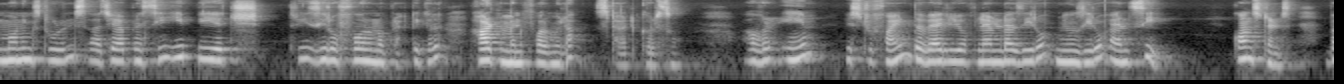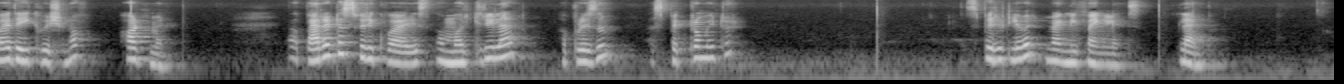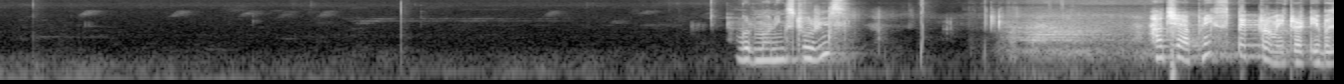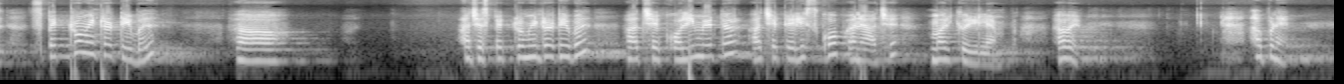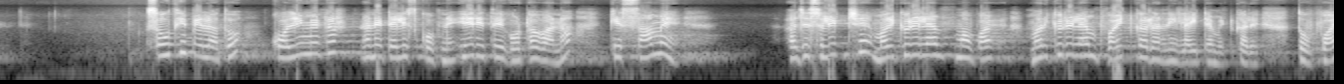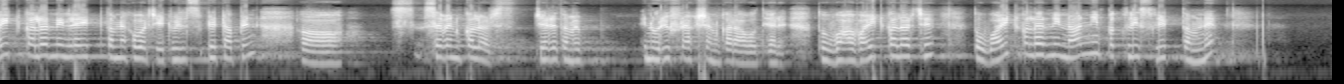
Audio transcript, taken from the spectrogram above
Good morning students આજે આપણે સીઈપીએચ three zero ફોરનો પ્રેક્ટિકલ હાર્ટમેન ફોર્મ્યુલા સ્ટાર્ટ કરશું. Our aim is to find the value of lambda zero mu zero and C constants by the equation of Hartmann apparatus we require is a mercury lamp, a prism, a spectrometer, spirit level magnifying lens, lamp. Good morning students આ છે આપણી spectrometer table spectrometer table આ છે spectrometer table આ છે કોલિમેટર આ છે telescope અને આ છે મર્ક્યુરી લેમ્પ હવે, આપણે સૌથી પહેલાં તો કોલિમેટર અને ટેલિસ્કોપને એ રીતે ગોઠવવાના કે સામે આ જે સ્લિટ છે મર્ક્યુરી લેમ્પમાં મર્ક્યુરી લેમ્પ વ્હાઇટ કલરની લાઇટ એમિટ કરે. તો વ્હાઇટ કલરની લાઇટ તમને ખબર છે? It will split up in seven colours જ્યારે તમે એનું રિફ્રેક્શન કરાવો ત્યારે. તો વ્હાઇટ કલર છે. તો વ્હાઇટ કલરની નાની પતલી સ્લિટ તમને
